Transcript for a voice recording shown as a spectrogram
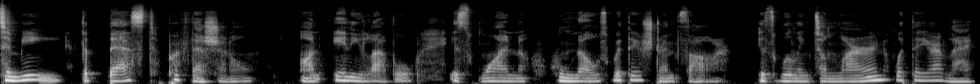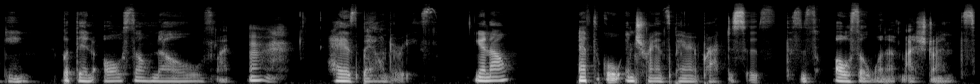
To me, the best professional on any level is one who knows what their strengths are, is willing to learn what they are lacking, but then also knows, like, mm, has boundaries, you know? Ethical and transparent practices. This is also one of my strengths.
